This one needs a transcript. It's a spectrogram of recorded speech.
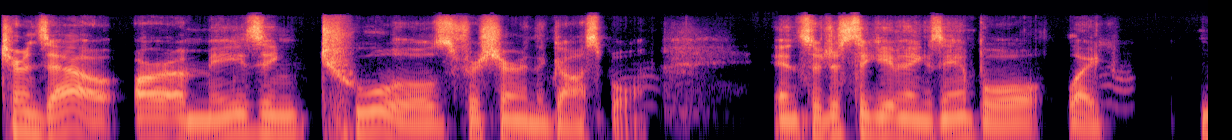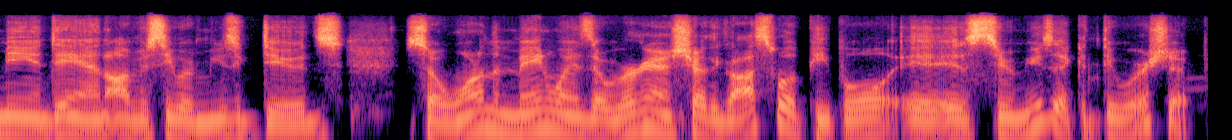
turns out, are amazing tools for sharing the gospel. And so, just to give an example, like me and Dan, obviously, we're music dudes. So, one of the main ways that we're going to share the gospel with people is through music and through worship.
